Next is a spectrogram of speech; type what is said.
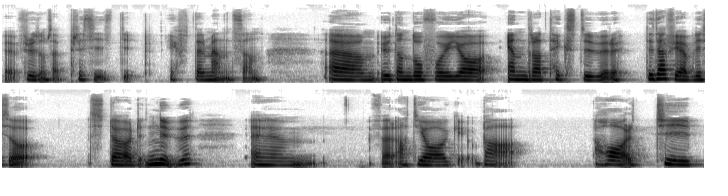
eh, Förutom så här precis typ efter mensen. Ehm, utan då får jag ändra textur. Det är därför jag blir så störd nu. Ehm, för att jag bara har typ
